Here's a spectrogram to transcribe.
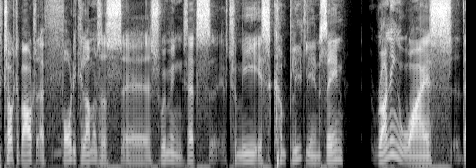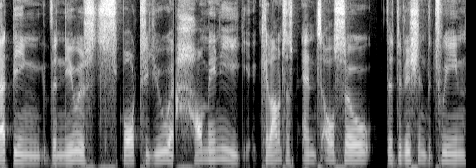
You talked about uh, 40 kilometers uh, swimming. That's uh, to me is completely insane. Running wise, that being the newest sport to you, uh, how many kilometers and also the division between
